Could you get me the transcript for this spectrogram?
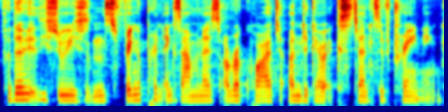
For these reasons, fingerprint examiners are required to undergo extensive training.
